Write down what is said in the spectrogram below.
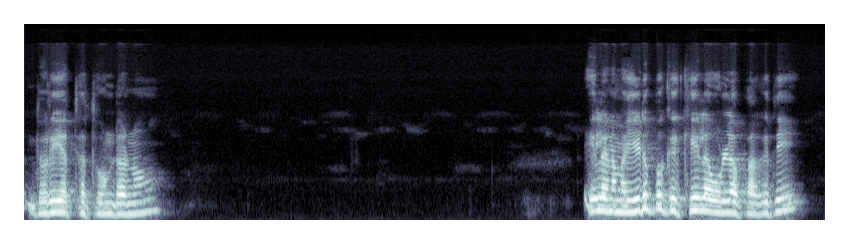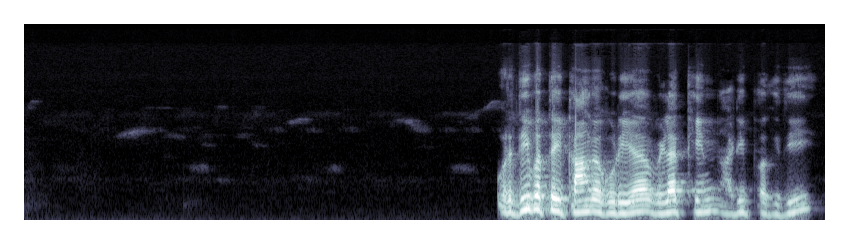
துரியத்தை தூண்டணும். இல்லை நம்ம இடுப்புக்கு கீழே உள்ள பகுதி. ஒரு தீபத்தை தாங்கக்கூடிய விளக்கின் அடிப்பகுதி.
